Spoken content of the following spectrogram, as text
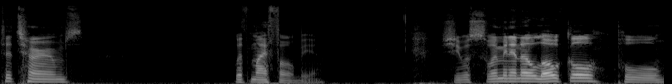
to terms with my phobia. She was swimming in a local pool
